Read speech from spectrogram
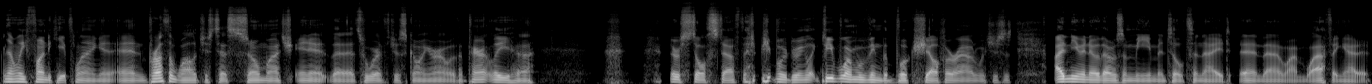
Definitely fun to keep playing it, and Breath of the Wild just has so much in it that it's worth just going around with. Apparently, uh, there's still stuff that people are doing. Like people are moving the bookshelf around, which is just I didn't even know that was a meme until tonight, and uh, I'm laughing at it.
